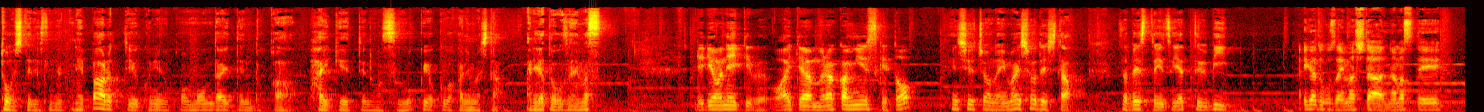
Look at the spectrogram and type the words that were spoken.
通してですねネパールっていう国のこう問題点とか背景っていうのがすごくよく分かりましたありがとうございますレディオネイティブお相手は村上裕介と編集長の今井翔でした The best is yet to be ありがとうございました。ナマステ。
